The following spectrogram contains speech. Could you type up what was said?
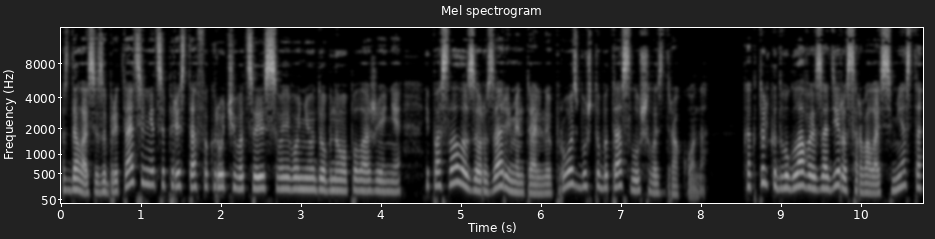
Сдалась изобретательница, перестав выкручиваться из своего неудобного положения, и послала Зорзаре ментальную просьбу, чтобы та слушалась дракона. Как только двуглавая задира сорвалась с места,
